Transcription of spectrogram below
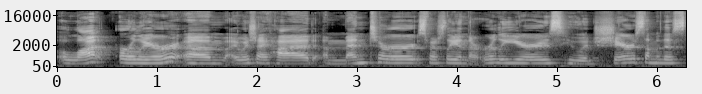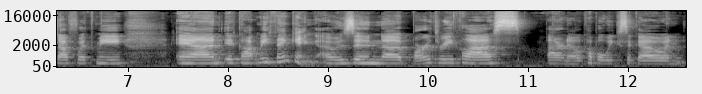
a lot earlier. Um, I wish I had a mentor, especially in the early years, who would share some of this stuff with me. And it got me thinking. I was in a barre3 class I don't know, a couple weeks ago, and,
